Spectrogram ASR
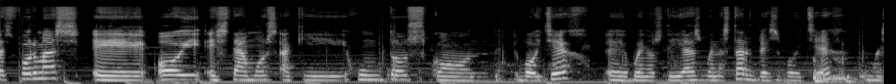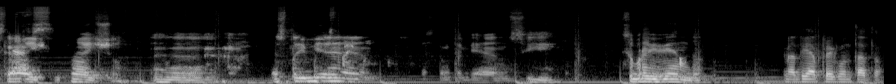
Todas formas, eh, hoy estamos aquí juntos con Wojciech. Eh, buenos días, buenas tardes, Wojciech. ¿Cómo estás? Eh, estoy bien, bastante bien, sí. Sobreviviendo. Me había preguntado.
